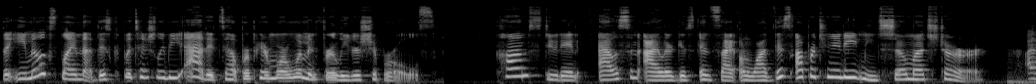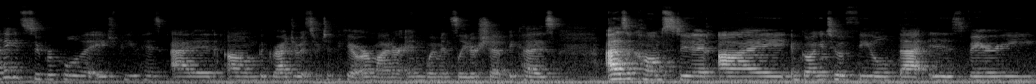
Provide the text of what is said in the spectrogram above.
The email explained that this could potentially be added to help prepare more women for leadership roles. COM student Allison Eiler gives insight on why this opportunity means so much to her. I think it's super cool that HPU has added um, the graduate certificate or minor in women's leadership because as a COM student, I am going into a field that is very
